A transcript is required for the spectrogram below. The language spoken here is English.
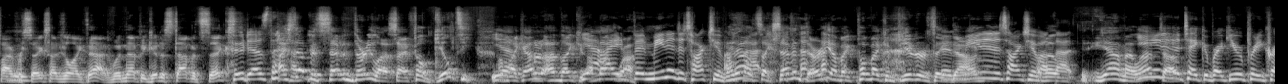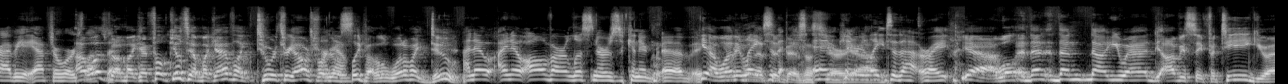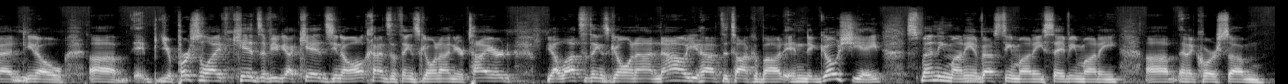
5 mm-hmm. or six. How'd you like that? Wouldn't that be good to stop at six? Who does that? I stopped at seven thirty last night. I felt guilty. Yeah. I'm like, I don't. I'm like, yeah. i have been meaning to talk to you about I know that. it's like seven thirty. I'm like, put my computer thing been down. Meaning to talk to you about my, that. Yeah, my laptop. You needed to take a break. You were pretty crabby afterwards. I was, but I'm like, I felt guilty. I'm like, I have like two or three hours before I, I go to sleep. What do I do? I know. I know. All of our listeners can. Uh, yeah, well, relate to that. Business and here, can yeah. relate to that, right? Yeah. Well, and then then now you add obviously fatigue. You add you know uh, your personal life, kids. If you've got kids, you know all kinds of things going on. You're tired. You got lots of things going on. Now you have to talk about and negotiate spending money, investing money, saving money, um, and of course. Um,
